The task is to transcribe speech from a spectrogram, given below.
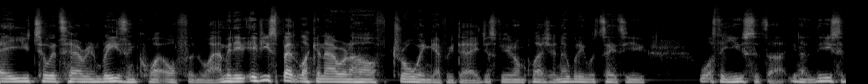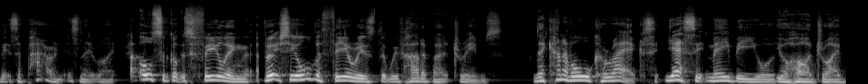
a utilitarian reason quite often right I mean if you spent like an hour and a half drawing every day just for your own pleasure nobody would say to you what's the use of that? You know, the use of it's apparent, isn't it, right? I also got this feeling that virtually all the theories that we've had about dreams they're kind of all correct. Yes, it may be your, your hard drive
